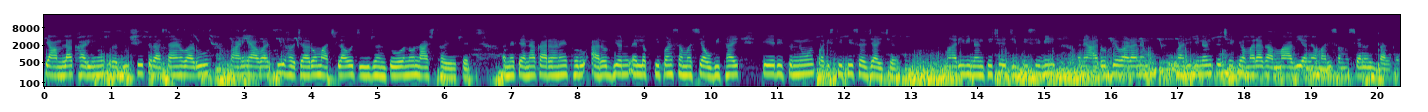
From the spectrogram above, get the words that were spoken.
ત્યાં આમલા ખાડીનું પ્રદૂષિત રસાયણવાળું પાણી આવવાથી હજારો માછલાઓ, જીવજંતુઓનો નાશ થયો છે. અને તેના કારણે થોડું આરોગ્યને લગતી પણ સમસ્યા ઊભી થાય એ રીતનું પરિસ્થિતિ સર્જાય છે. મારી વિનંતી છે જીપીસીબી અને આરોગ્યવાળાને મારી વિનંતી છે કે અમારા ગામમાં આવી અને અમારી સમસ્યાનો નિકાલ કરે.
